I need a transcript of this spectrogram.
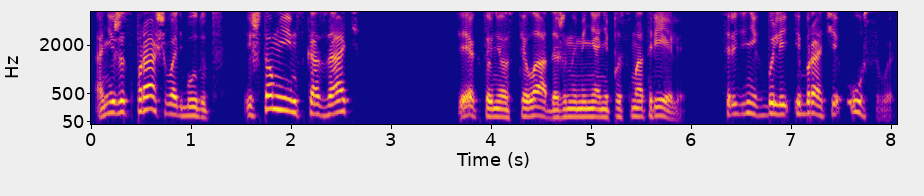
Они же спрашивать будут. И что мне им сказать?» Те, кто нес тела, даже на меня не посмотрели. Среди них были и братья Усовы,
